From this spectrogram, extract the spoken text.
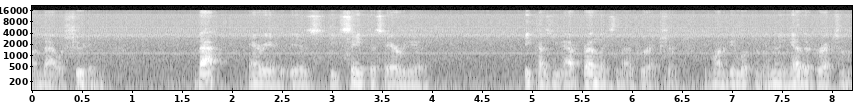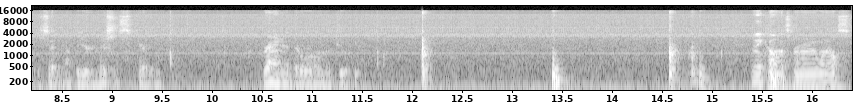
uh, that was shooting. That area is the safest area because you have friendlies in that direction. You want to be looking in any other direction when you're setting up your initial security. Granted, there were only two you. Any comments from anyone else?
